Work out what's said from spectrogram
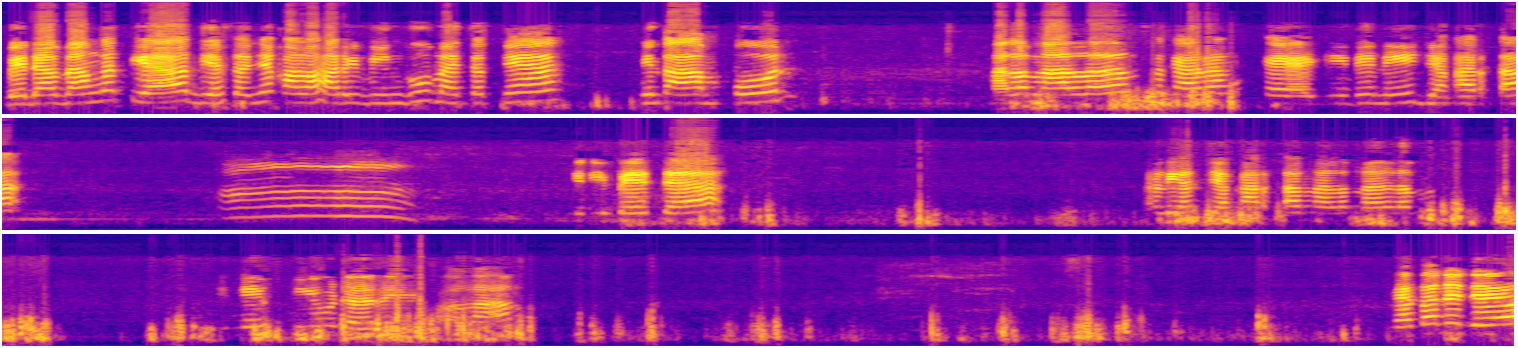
Beda banget ya. Biasanya kalau hari Minggu macetnya minta ampun. Malam-malam sekarang kayak gini nih Jakarta. Ah, Jadi beda. Lihat Jakarta malam-malam. Ini view dari kolam. Kelihatan ya, Del?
